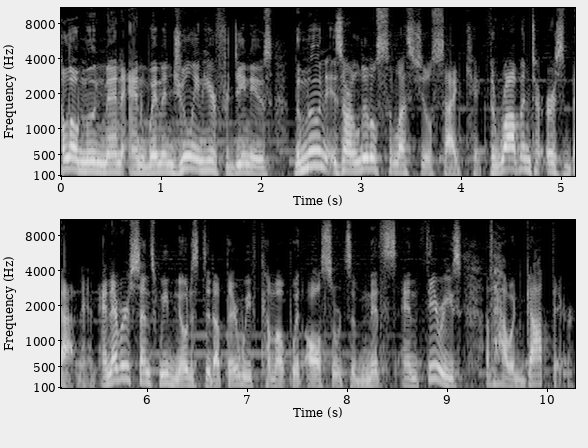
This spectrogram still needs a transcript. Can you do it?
Hello, moon men and women. Julian here for D News. The moon is our little celestial sidekick, the Robin to Earth's Batman. And ever since we've noticed it up there, we've come up with all sorts of myths and theories of how it got there.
